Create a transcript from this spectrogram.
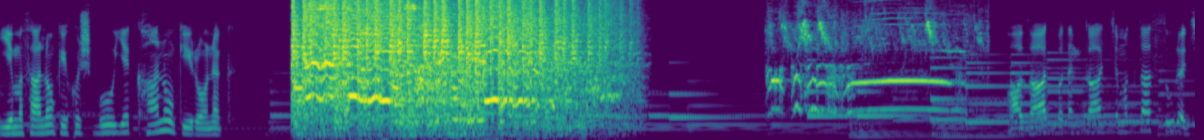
ये मसालों की खुशबू ये खानों की रौनक। आज़ाद वतन का चमकता सूरज।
